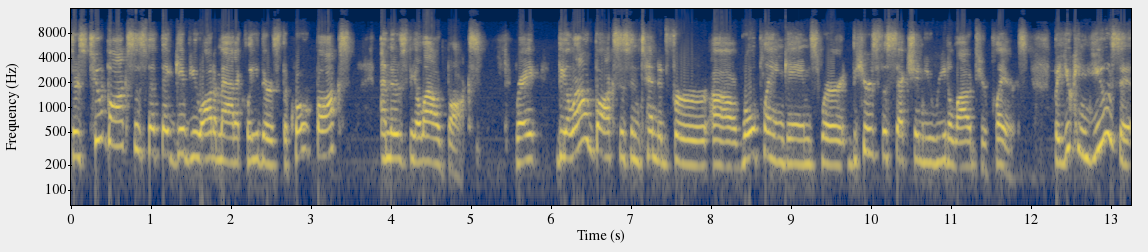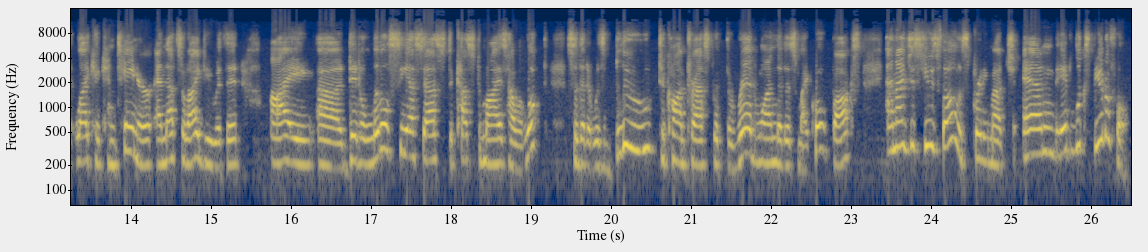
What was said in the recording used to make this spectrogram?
there's two boxes that they give you automatically. There's the quote box and there's the aloud box right? The aloud box is intended for uh, role playing games where here's the section you read aloud to your players. But you can use it like a container, and that's what I do with it. I uh, did a little CSS to customize how it looked so that it was blue to contrast with the red one that is my quote box, and I just use those pretty much, and it looks beautiful.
